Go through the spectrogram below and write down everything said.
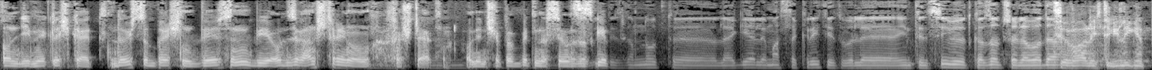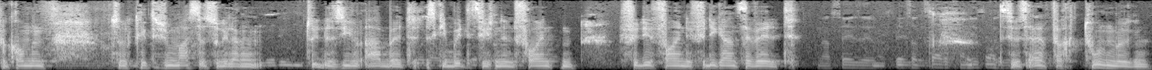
und die Möglichkeit durchzubrechen, müssen wir unsere Anstrengungen verstärken und den Schöpfer bitten, dass er uns das gibt. Wir wahrlich die Gelegenheit bekommen, zur kritischen Masse zu gelangen, zur intensiven Arbeit, das Gebet zwischen den Freunden, für die Freunde, für die ganze Welt. Dass wir es einfach tun mögen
